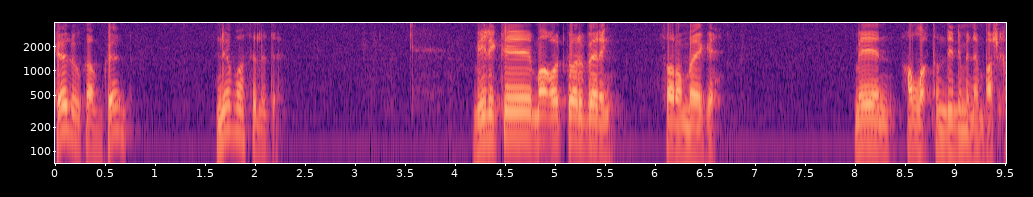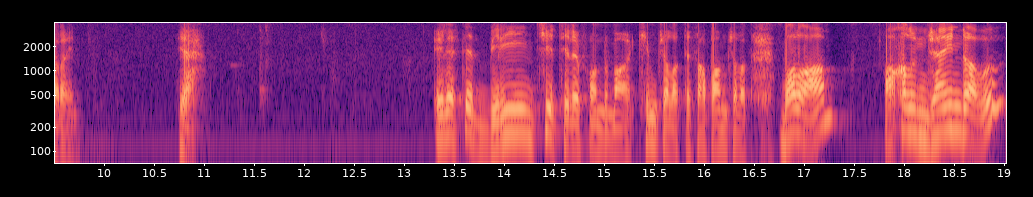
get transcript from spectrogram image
кел укам кел эмне маселеде бийликти мага өткөрүп бериң сооронбайге мен аллахтын дини менен башкарайын иә елестет биринчи телефонду мага ким чалат десе апам чалат балам акылың жайындабы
